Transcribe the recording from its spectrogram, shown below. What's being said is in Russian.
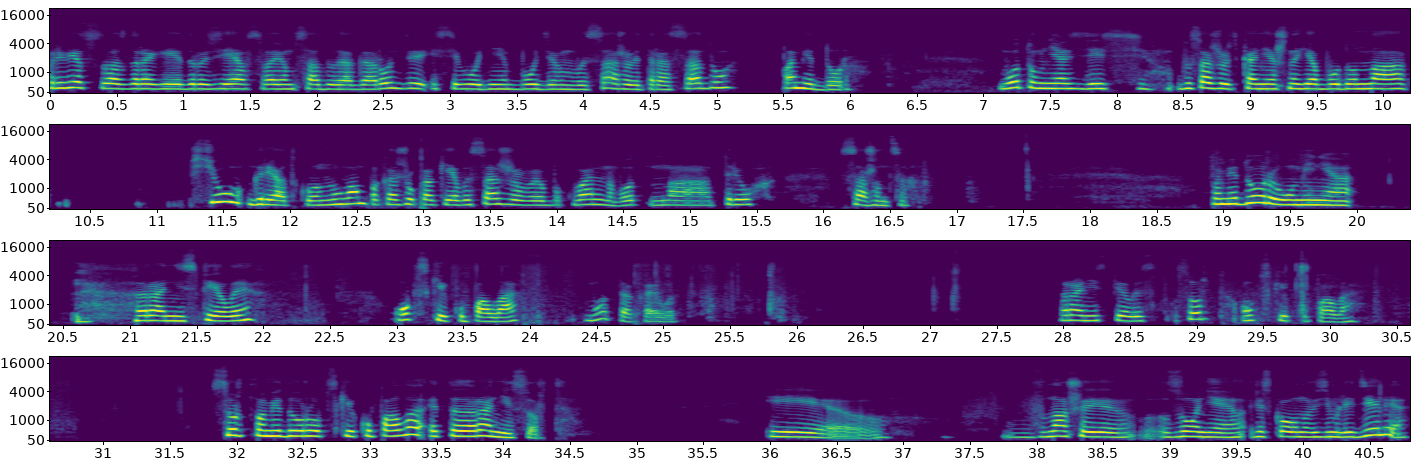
Приветствую вас, дорогие друзья, в своем саду и огороде. И сегодня будем высаживать рассаду помидор. Вот у меня здесь, высаживать, конечно, я буду на всю грядку, но вам покажу, как я высаживаю буквально вот на трех саженцах. Помидоры у меня раннеспелые, обские купола. Вот такая вот раннеспелый сорт Обские купола. Сорт помидор Обские купола – это ранний сорт. И в нашей зоне рискованного земледелия,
